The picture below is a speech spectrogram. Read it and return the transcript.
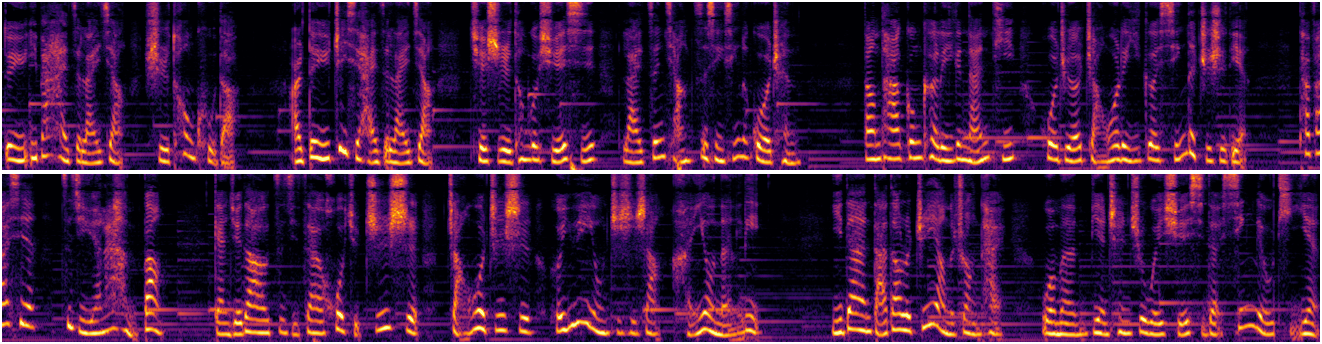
对于一般孩子来讲是痛苦的，而对于这些孩子来讲，却是通过学习来增强自信心的过程。当他攻克了一个难题，或者掌握了一个新的知识点，他发现自己原来很棒，感觉到自己在获取知识、掌握知识和运用知识上很有能力。一旦达到了这样的状态，我们便称之为学习的心流体验。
